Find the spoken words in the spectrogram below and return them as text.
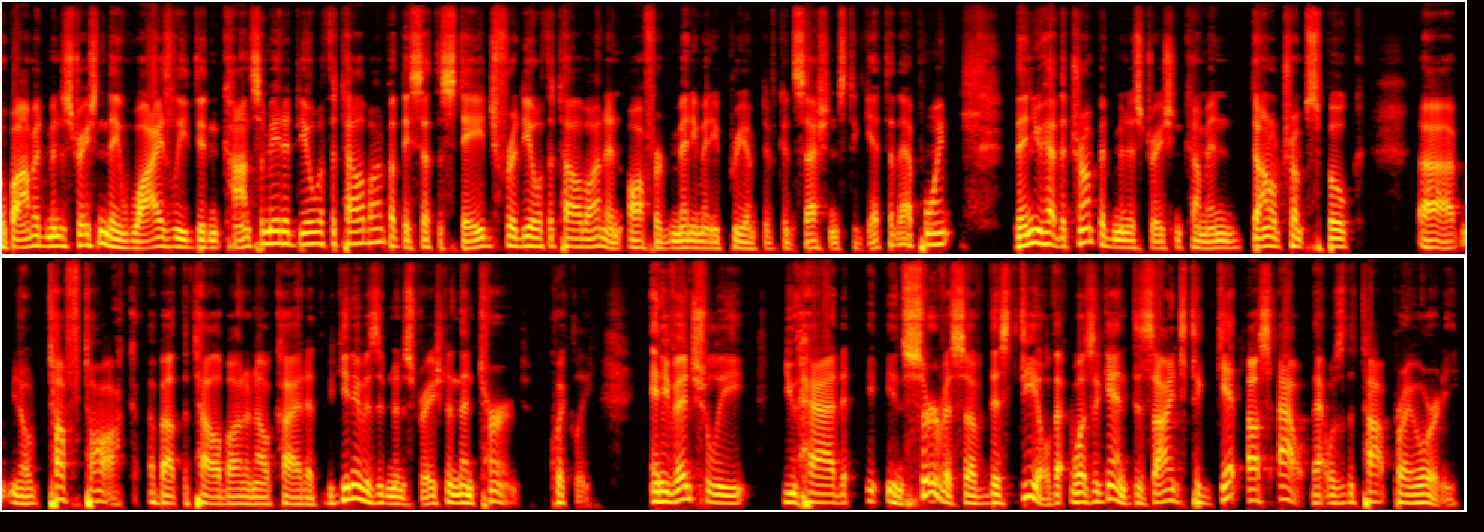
Obama administration. They wisely didn't consummate a deal with the Taliban, but they set the stage for a deal with the Taliban and offered many, many preemptive concessions to get to that point. Then you had the Trump administration come in. Donald Trump spoke, uh, you know, tough talk about the Taliban and Al Qaeda at the beginning of his administration, and then turned quickly. And eventually, you had in service of this deal that was again designed to get us out. That was the top priority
